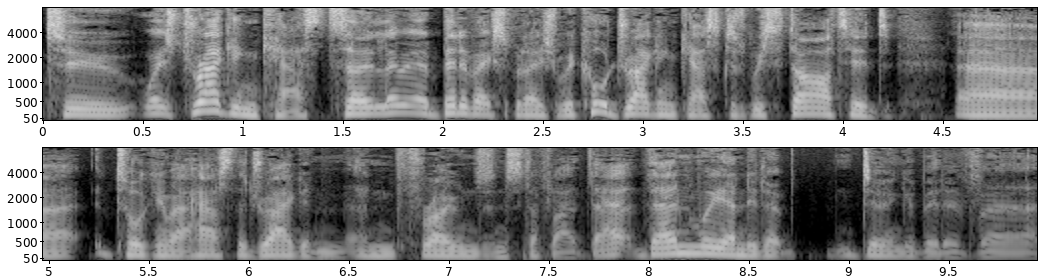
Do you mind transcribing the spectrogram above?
to well, it's Dragoncast. So let me a bit of explanation. We're called Dragoncast because we started uh, talking about House of the Dragon and thrones and stuff like that. Then we ended up doing a bit of uh,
